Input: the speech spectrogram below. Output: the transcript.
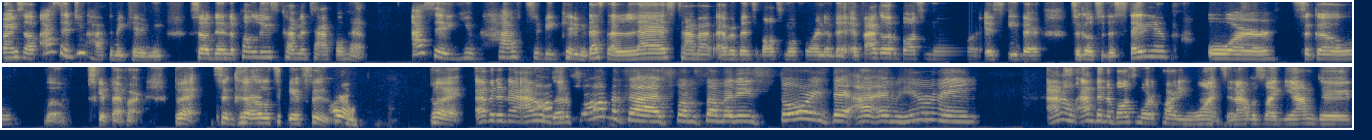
himself. I said, "You have to be kidding me!" So then the police come and tackle him. I said, "You have to be kidding me!" That's the last time I've ever been to Baltimore for an event. If I go to Baltimore, it's either to go to the stadium or to go. Well, skip that part, but to go to get food. But other than that, I don't I'm go to traumatized from some of these stories that I am hearing. I don't. I've been to Baltimore to party once, and I was like, "Yeah, I'm good," I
